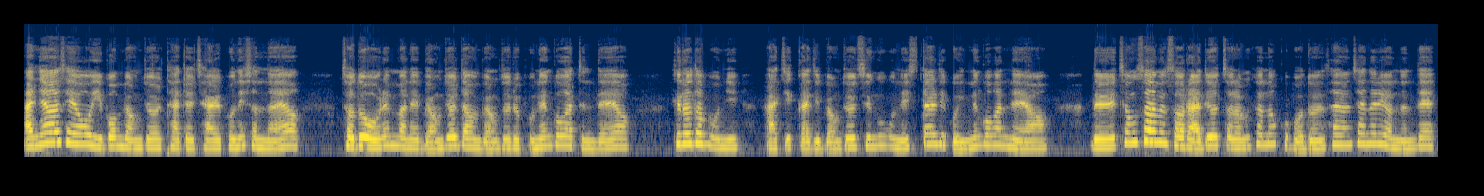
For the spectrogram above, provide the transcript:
안녕하세요. 이번 명절 다들 잘 보내셨나요? 저도 오랜만에 명절다운 명절을 보낸 것 같은데요. 그러다 보니 아직까지 명절 증후군에 시달리고 있는 것 같네요. 늘 청소하면서 라디오처럼 켜놓고 보던 사연 채널이었는데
